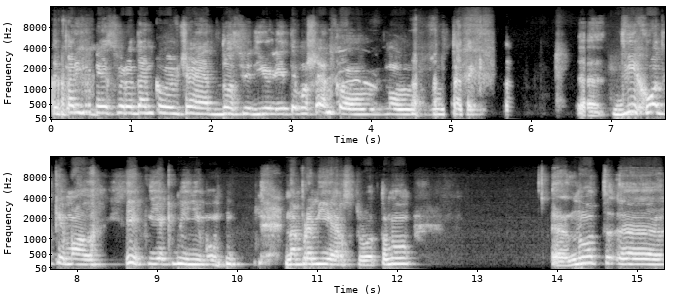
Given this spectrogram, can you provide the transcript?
Тепер Юлія Свириденко вивчає досвід Юлії Тимошенко. Ну, все таки. е, Дві ходки мала, як, як мінімум, на прем'єрство. Тому е, ну от, е,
